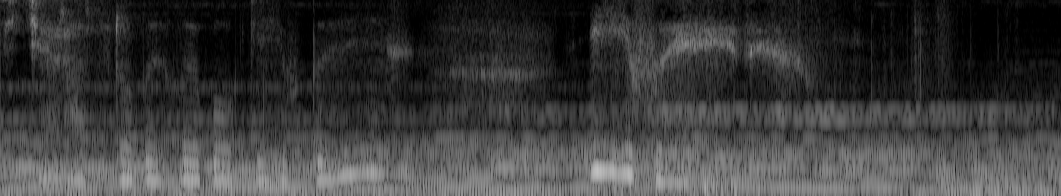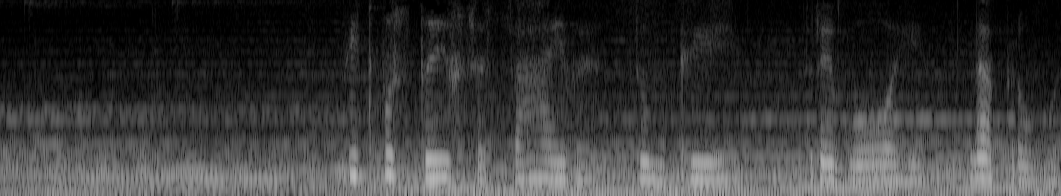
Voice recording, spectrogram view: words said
Ще раз зроби глибокий вдих і видих. Відпусти все зайве, думки, тривоги, напруги.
